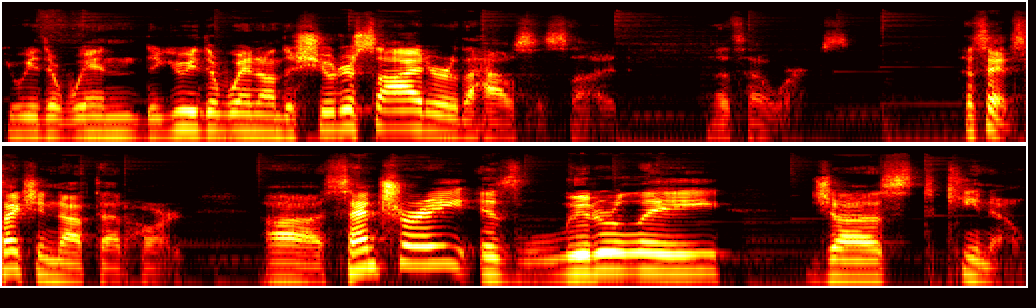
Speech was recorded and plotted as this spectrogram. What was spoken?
you either win you either win on the shooter side or the house's side. That's how it works. That's it. It's actually not that hard. Uh, Century is literally just Keno.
